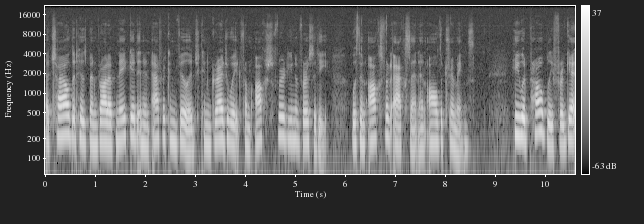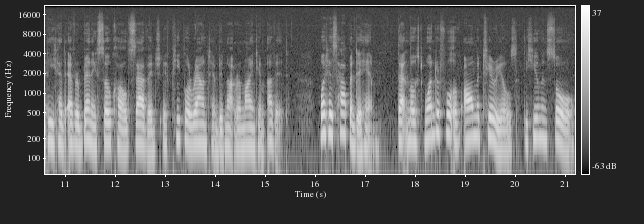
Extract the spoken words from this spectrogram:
A child that has been brought up naked in an African village can graduate from Oxford University with an Oxford accent and all the trimmings. He would probably forget he had ever been a so called savage if people around him did not remind him of it. What has happened to him? That most wonderful of all materials, the human soul,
